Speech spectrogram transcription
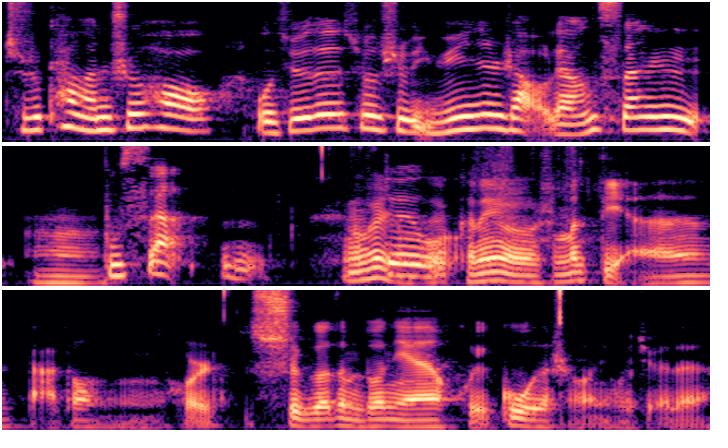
就是看完之后，我觉得就是余音绕梁三日，嗯，不散，嗯，那为什么？肯定有什么点打动你，或者事隔这么多年回顾的时候，你会觉得。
